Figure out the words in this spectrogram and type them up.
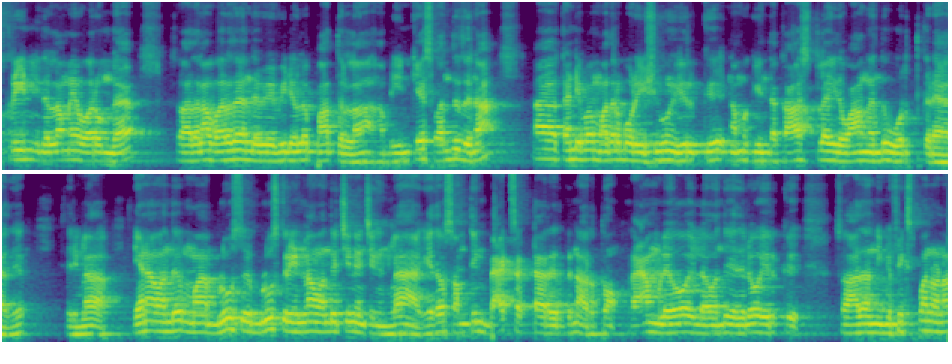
ஸ்க்ரீன் இது எல்லாமே வருங்க. ஸோ அதெல்லாம் வருது. அந்த வீடியோவில் பார்த்துடலாம். அப்படி இன்கேஸ் வந்ததுன்னா கண்டிப்பாக மதர் போர்டு இஷ்யூவும் இருக்குது நமக்கு இந்த காஸ்ட்டில் இது வாங்குறது ஒர்த் கிடையாது. சரிங்களா? ஏன்னா வந்து ம ப்ளூ ப்ளூ ஸ்க்ரீன்லாம் வந்துச்சுன்னு வச்சுக்கோங்களேன் ஏதோ சம்திங் பேக் செக்டார் இருக்குன்னு அர்த்தம். ரேம்லையோ இல்லை வந்து எதிலோ இருக்குது ஸோ அதை நீங்கள் ஃபிக்ஸ் பண்ணோன்னா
